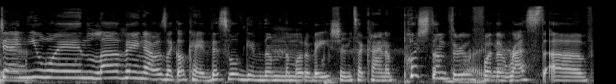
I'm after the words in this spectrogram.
genuine, loving. I was like, okay, this will give them the motivation to kind of push them through Right. for the rest of,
